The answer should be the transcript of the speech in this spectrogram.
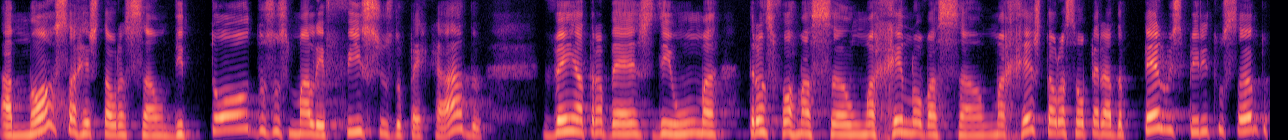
A nossa restauração de todos os malefícios do pecado vem através de uma transformação, uma renovação, uma restauração operada pelo Espírito Santo,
